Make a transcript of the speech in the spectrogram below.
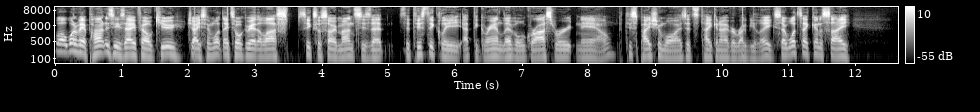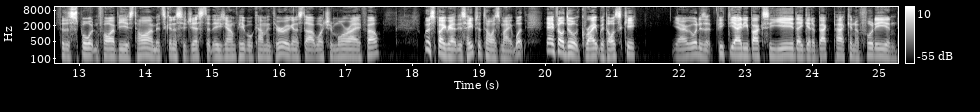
Well, one of our partners is AFLQ, Jason. What they talk about the last six or so months is that statistically, at the ground level, grassroots now, participation wise, it's taken over rugby league. So, what's that going to say for the sport in five years' time? It's going to suggest that these young people coming through are going to start watching more AFL. We've spoken about this heaps of times, mate. What the AFL do it great with Auskick. You know, what is it, 50, 80 bucks a year? They get a backpack and a footy and,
